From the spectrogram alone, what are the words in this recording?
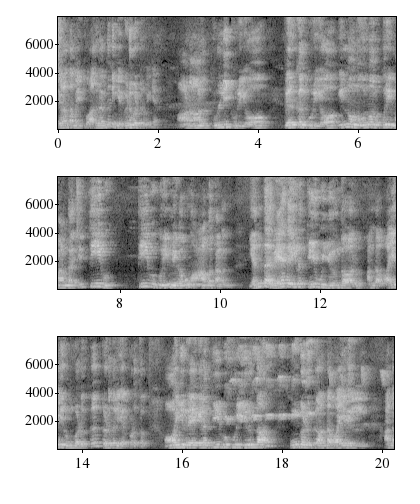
சிறந்த அமைப்பு. அதுலேருந்து நீங்கள் விடுபட்டுருவீங்க. ஆனால் புள்ளி குறியோ பெருக்கல் குறியோ இன்னொன்று இன்னொரு குறி மறந்தாச்சு தீவு. தீவு குறி மிகவும் ஆபத்தானது. எந்த ரேகையில தீவு இருந்தாலும் அந்த வயதில் உங்களுக்கு கெடுதல் ஏற்படுத்தும். ஆயுள் ரேகையில தீவு குறி இருந்தால் உங்களுக்கு அந்த வயதில் அந்த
